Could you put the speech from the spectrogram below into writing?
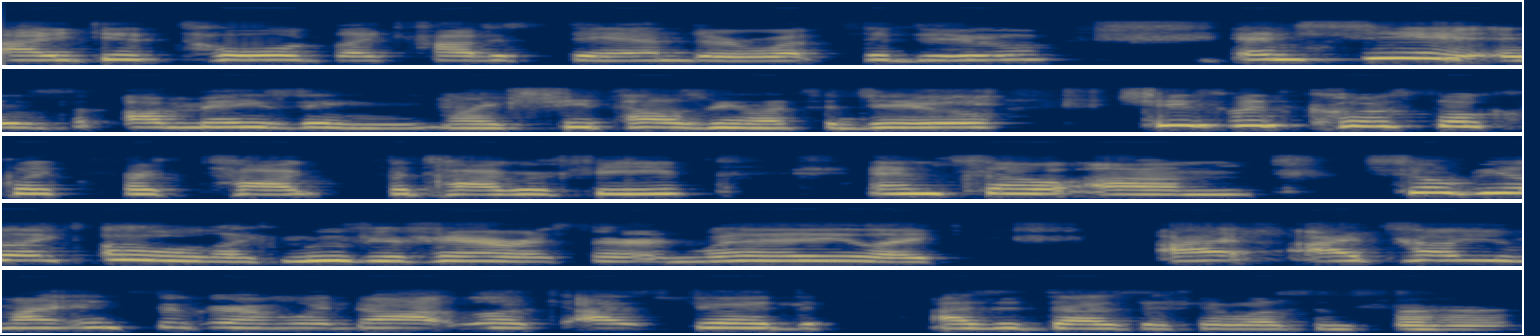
I get told like how to stand or what to do. And she is amazing. Like she tells me what to do. She's with Coastal Click Photog- Photography. And so um she'll be like, "Oh, like move your hair a certain way." Like I I tell you my Instagram would not look as good as it does if it wasn't for her.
